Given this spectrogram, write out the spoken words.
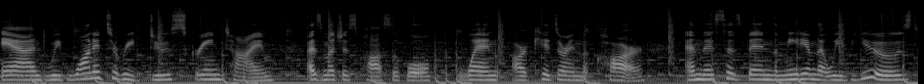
and we've wanted to reduce screen time as much as possible when our kids are in the car. And this has been the medium that we've used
